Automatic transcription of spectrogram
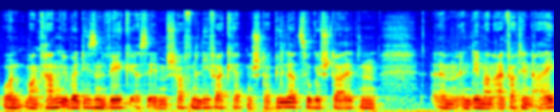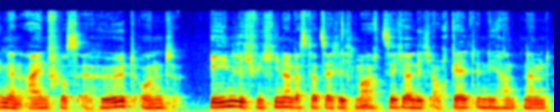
Und man kann über diesen Weg es eben schaffen, Lieferketten stabiler zu gestalten, ähm, indem man einfach den eigenen Einfluss erhöht und ähnlich wie China das tatsächlich macht, sicherlich auch Geld in die Hand nimmt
